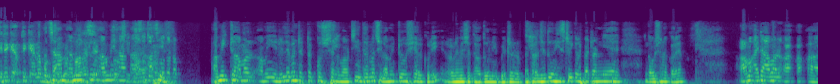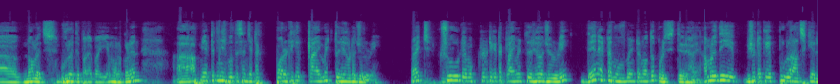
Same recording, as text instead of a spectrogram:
এটাকে আপনি কেন আচ্ছা বলছেন আমি আমি একটু বাংলাদেশের আমি একটু আমার আমি রিলেভেন্ট একটা কোশ্চেন আমার চিন্তা ভাবনা ছিল আমি একটু শেয়ার করি রনিমের সাথে হয়তো উনি বেটার প্যাটার্ন যেহেতু হিস্ট্রিক্যাল প্যাটার্ন নিয়ে গবেষণা করে। আমার এটা আমার নলেজ ভুল হতে পারে বা ইয়ে মনে করেন। আহ, আপনি একটা জিনিস বলতেছেন যে একটা পলিটিক্যাল ক্লাইমেট তৈরি হওয়াটা জরুরি। রাইট ট্রু ডেমোক্রেটিক একটা ক্লাইমেট তৈরি হওয়া জরুরি। দেন একটা মুভমেন্টের মতো পরিস্থিতি তৈরি হয়। আমরা যদি বিষয়টাকে পুরো আজকের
